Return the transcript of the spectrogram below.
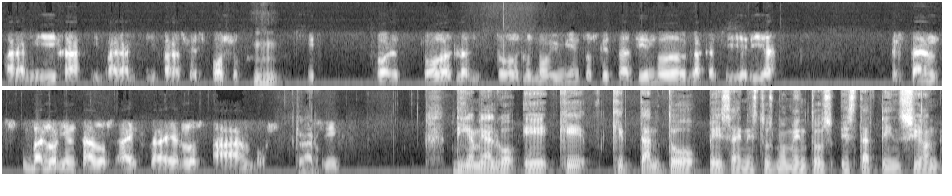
para mi hija y para y para su esposo. todas las todos los movimientos que está haciendo la Cancillería están van orientados a extraerlos a ambos. Claro. Dígame algo, eh, ¿qué, ¿qué tanto pesa en estos momentos esta tensión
